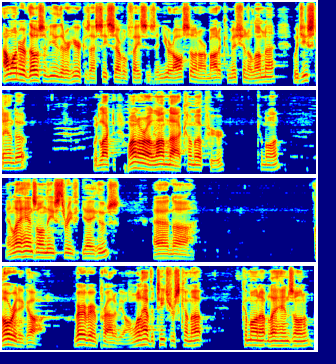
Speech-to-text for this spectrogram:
I wonder if those of you that are here, because I see several faces, and you're also an Armada Commission alumni, would you stand up? Would like to, why don't our alumni come up here? Come on. And lay hands on these three yahoos. And uh, glory to God. Very, very proud of y'all. And we'll have the teachers come up. Come on up, lay hands on them.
